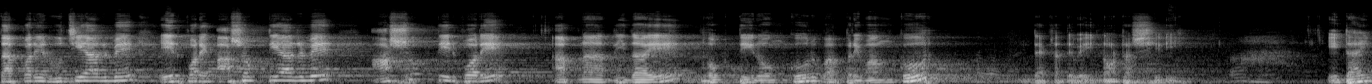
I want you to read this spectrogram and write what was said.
তারপরে রুচি আসবে, এরপরে আসক্তি আসবে। আসক্তির পরে আপনার হৃদয়ে ভক্তির অঙ্কুর বা প্রেমাঙ্কুর দেখা দেবে এই নটা সিঁড়ি। এটাই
